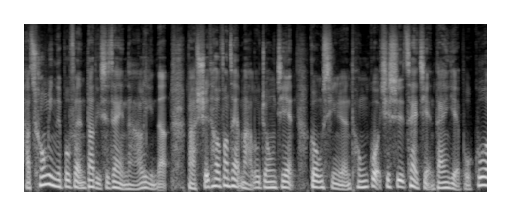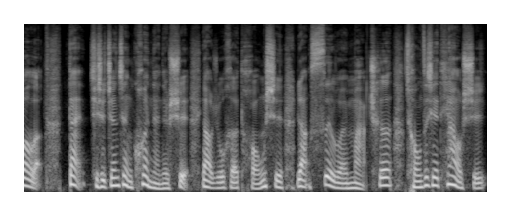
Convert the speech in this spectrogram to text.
它聪明的部分到底是在哪里呢？把石头放在马路中间，供行人通过，其实再简单也不过了。但其实真正困难的是，要如何同时让四轮马车从这些跳石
